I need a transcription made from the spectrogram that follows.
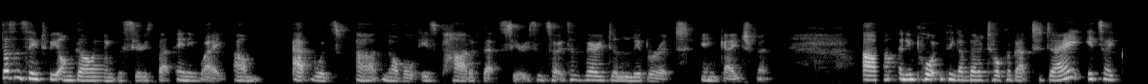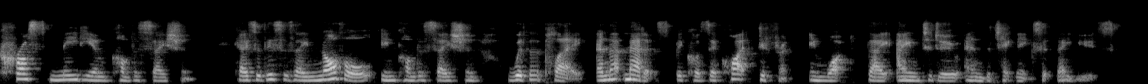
Doesn't seem to be ongoing, the series, but anyway, um, Atwood's uh, novel is part of that series. And so it's a very deliberate engagement. Um, an important thing I'm going to talk about today, it's a cross-medium conversation. Okay, so this is a novel in conversation with a play, and that matters because they're quite different in what they aim to do and the techniques that they use.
